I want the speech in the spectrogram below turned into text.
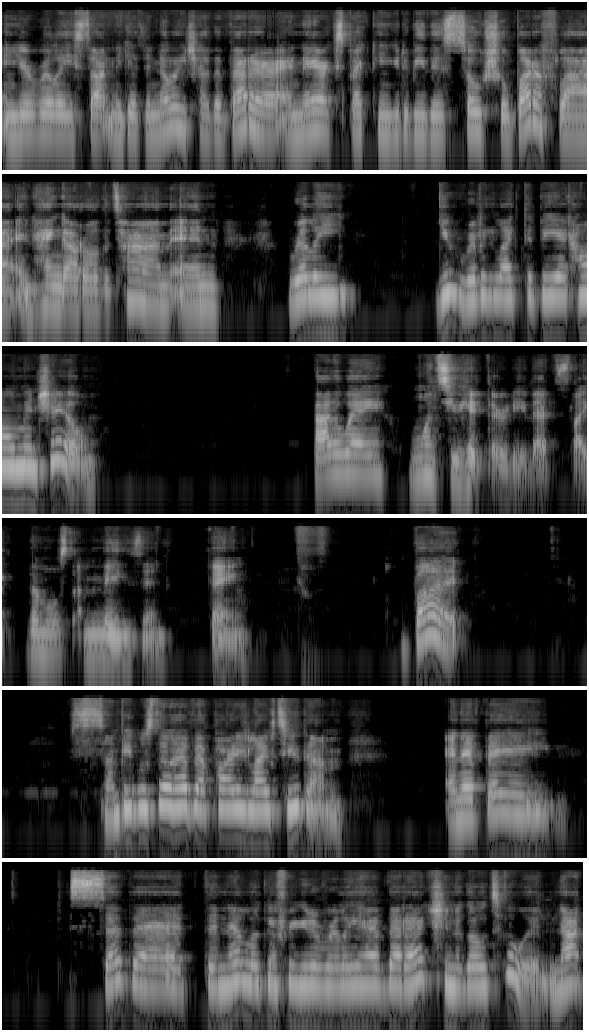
and you're really starting to get to know each other better and they're expecting you to be this social butterfly and hang out all the time and really you really like to be at home and chill. By the way once you hit 30 that's like the most amazing thing. But some people still have that party life to them and if they said that then they're looking for you to really have that action to go to it not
